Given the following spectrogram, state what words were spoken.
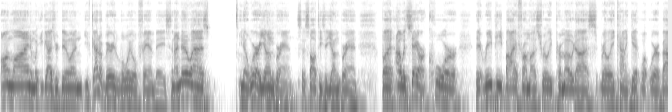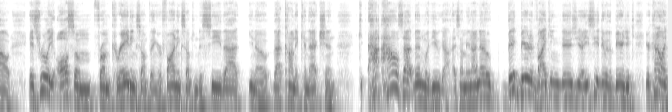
online and what you guys are doing. You've got a very loyal fan base, and I know as you know, we're a young brand, so Salty's a young brand, but I would say our core that repeat buy from us, really promote us, really kind of get what we're about. It's really awesome from creating something or finding something to see that, you know, that kind of connection. How, how's that been with you guys? I mean, I know big bearded Viking dudes. You know, you see a dude with a beard, you, you're kind of like,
